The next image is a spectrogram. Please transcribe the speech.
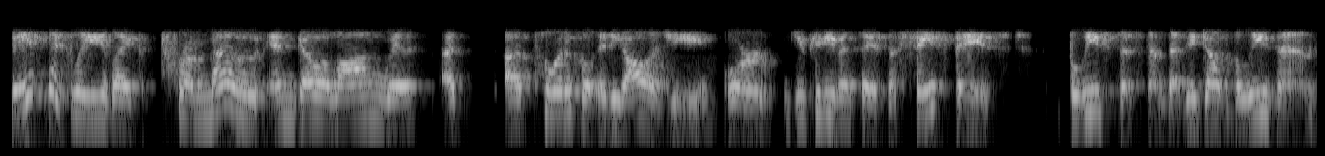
basically like promote and go along with a, a political ideology, or you could even say it's a faith based belief system that they don't believe in,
